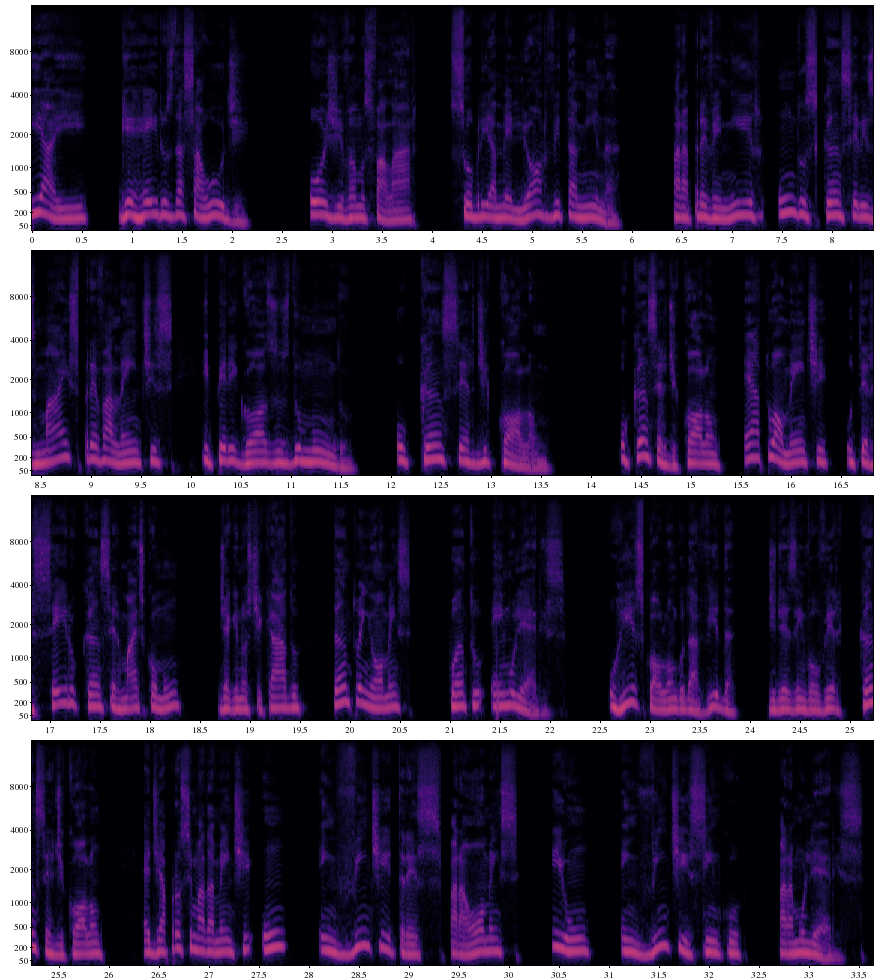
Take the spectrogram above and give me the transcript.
E aí, guerreiros da saúde? Hoje vamos falar sobre a melhor vitamina para prevenir um dos cânceres mais prevalentes e perigosos do mundo, o câncer de cólon. O câncer de cólon é atualmente o terceiro câncer mais comum diagnosticado tanto em homens quanto em mulheres. O risco ao longo da vida de desenvolver câncer de cólon é de aproximadamente 1 em 23 para homens e 1 em 25 para mulheres.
